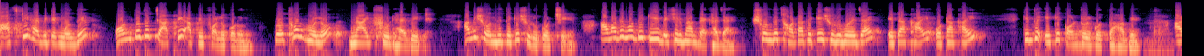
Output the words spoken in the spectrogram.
পাঁচটি হ্যাবিটের মধ্যে অন্তত চারটি আপনি ফলো করুন। প্রথম হলো নাইট ফুড হ্যাবিট আমি সন্ধে থেকে শুরু করছি। আমাদের মধ্যে কি বেশিরভাগ দেখা যায়? সন্ধে ছটা থেকেই শুরু হয়ে যায়, এটা খাই, ওটা খাই, কিন্তু একে কন্ট্রোল করতে হবে। আর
